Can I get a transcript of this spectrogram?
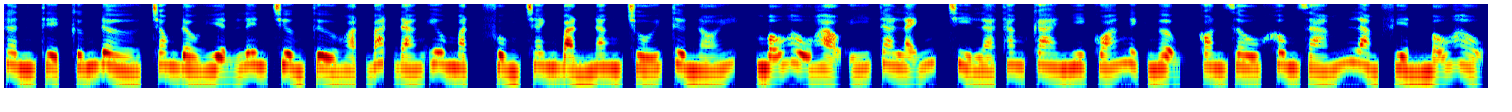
Thân thể cứng đờ, trong đầu hiện lên trường tử hoạt bát đáng yêu mặt phùng tranh bản năng chối từ nói, mẫu hậu hảo ý ta lãnh, chỉ là thăng ca nhi quá nghịch ngợm, con dâu không dám làm phiền mẫu hậu.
